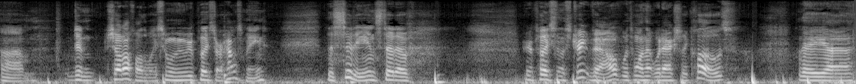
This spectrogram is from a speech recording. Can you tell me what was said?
um, didn't shut off all the way. So when we replaced our house main, the city instead of replacing the street valve with one that would actually close, they, uh,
